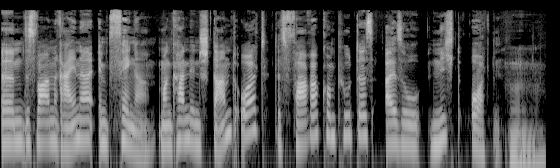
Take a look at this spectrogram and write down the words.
Ähm, das war ein reiner Empfänger. Man kann den Standort des Fahrercomputers also nicht orten. Mhm.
